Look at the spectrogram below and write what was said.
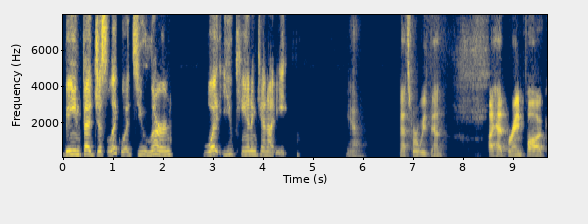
being fed just liquids, you learn what you can and cannot eat. Yeah. That's where we've been. I had brain fog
